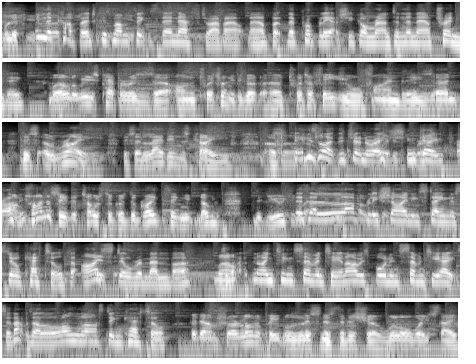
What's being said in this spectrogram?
Well, in the cupboard, because Mum thinks they're naff to have out now, but they've probably actually gone round and they're now trendy. Well, Louise Pepper is uh, on Twitter, and if you go to her Twitter feed, you'll find these uh, this array, this Aladdin's cave of. Uh, It is like the Generation Game presents. I'm trying to see the toaster because the great thing you know, usually There's a lovely toasters- shiny stainless steel kettle that I Is it? still remember. So Well- that was 1970, and I was born in 78, so that was a long-lasting kettle. But I'm sure a lot of people, listeners to this show, will always say,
